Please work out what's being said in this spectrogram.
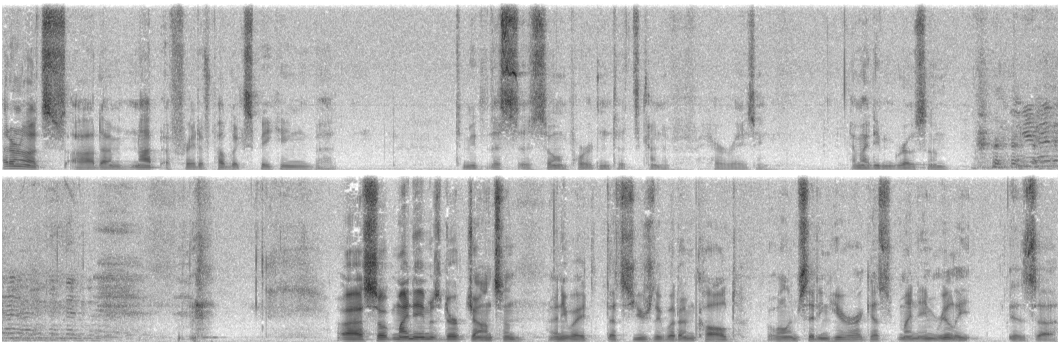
I don't know, it's odd. I'm not afraid of public speaking, but to me, this is so important, it's kind of hair raising. I might even grow some. uh, so my name is Dirk Johnson. Anyway, that's usually what I'm called. While I'm sitting here, I guess my name really is uh,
